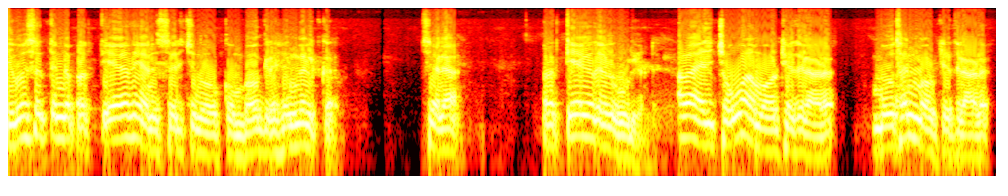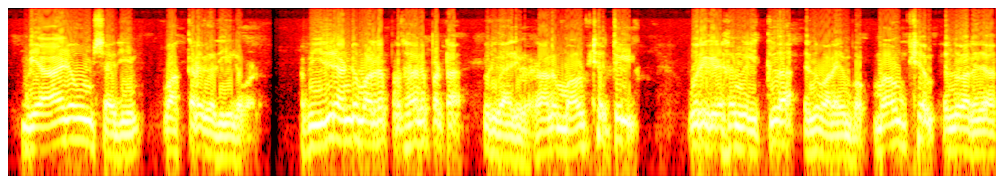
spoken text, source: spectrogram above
ദിവസത്തിന്റെ പ്രത്യേകത അനുസരിച്ച് നോക്കുമ്പോൾ ഗ്രഹങ്ങൾക്ക് ചില പ്രത്യേകതകൾ കൂടിയുണ്ട്. അതായത് ചൊവ്വ മൗഢ്യത്തിലാണ് ബുധൻ മൗഢ്യത്തിലാണ് വ്യാഴവും ശരിയും വക്രഗതിയിലുമാണ്. അപ്പൊ ഇത് രണ്ടും വളരെ പ്രധാനപ്പെട്ട ഒരു കാര്യമാണ്. കാരണം മൗഢ്യത്തിൽ ഒരു ഗ്രഹം നിൽക്കുക എന്ന് പറയുമ്പോൾ മൗഢ്യം എന്ന് പറഞ്ഞാൽ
